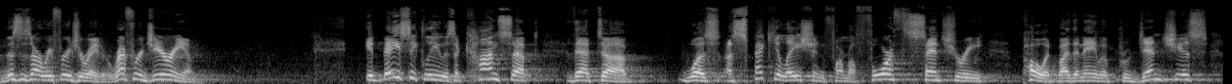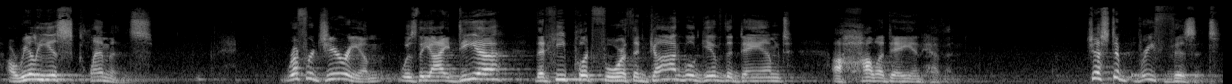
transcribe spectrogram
this is our refrigerator, refrigerium. It basically was a concept that uh, was a speculation from a fourth century poet by the name of Prudentius Aurelius Clemens. Refrigerium was the idea that he put forth that God will give the damned a holiday in heaven. Just a brief visit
